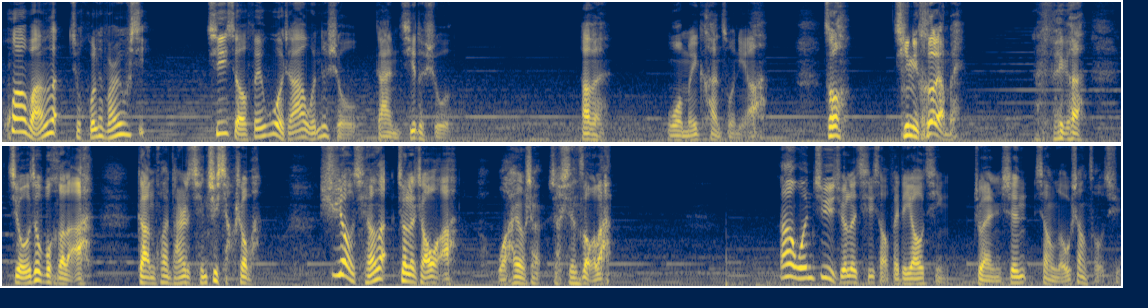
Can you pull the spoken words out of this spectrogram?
花完了就回来玩游戏。”齐小飞握着阿文的手，感激地说：“阿文，我没看错你啊，走。”请你喝两杯，飞哥，酒就不喝了啊！赶快拿着钱去享受吧，需要钱了就来找我啊！我还有事儿，就先走了。阿文拒绝了齐小飞的邀请，转身向楼上走去。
